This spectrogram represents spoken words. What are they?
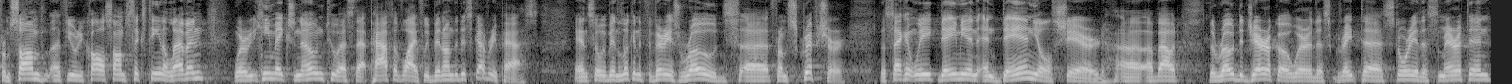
from Psalm, if you recall, Psalm 16 11, where he makes known to us that path of life. We've been on the discovery path. And so we've been looking at the various roads uh, from Scripture. The second week, Damien and Daniel shared uh, about the road to Jericho, where this great uh, story of the Samaritan,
